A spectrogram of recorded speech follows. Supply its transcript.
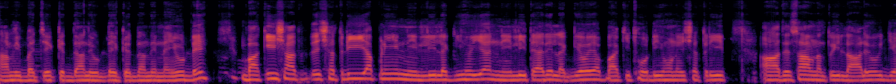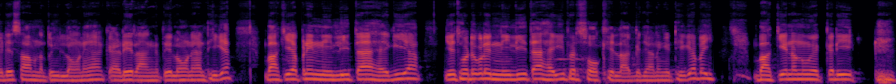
ਹਾਂ ਵੀ ਬੱਚੇ ਕਿੱਦਾਂ ਦੇ ਉੱਡੇ ਕਿੱਦਾਂ ਦੇ ਨਹੀਂ ਉੱਡੇ। ਬਾਕੀ ਛੱਤ ਤੇ ਛਤਰੀ ਆਪਣੀ ਨੀਲੀ ਲੱਗੀ ਹੋਈ ਆ ਨੀਲੀ ਤੇ ਇਹਦੇ ਲੱਗੇ ਹੋਏ ਆ ਬਾਕੀ ਤੁਹਾਡੀ ਹੁਣ ਛਤਰੀ ਆ ਦੇ ਹਿਸਾਬ ਨਾਲ ਤੁਸੀਂ ਲਾ ਲਿਓ ਜਿਹੜੇ ਹਿਸਾਬ ਨਾਲ ਤੁਸੀਂ ਲਾਉਣੇ ਆ ਕਿਹੜੇ ਰੰਗ ਤੇ ਲਾਉਣੇ ਆ ਠੀਕ ਹੈ। ਬਾਕੀ ਆਪਣੀ ਨੀਲੀ ਤਾਂ ਹੈਗੀ ਆ ਜੇ ਤੁਹਾਡੇ ਕੋਲੇ ਨੀਲੀ ਤਾਂ ਹੈਗੀ ਫਿਰ ਸੌਖੇ ਲੱਗ ਜਾਣਗੇ ਠੀਕ ਹੈ ਬਾਈ। ਬਾਕੀ ਇਹਨਾਂ ਨੂੰ ਇੱਕ ਵਾਰੀ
